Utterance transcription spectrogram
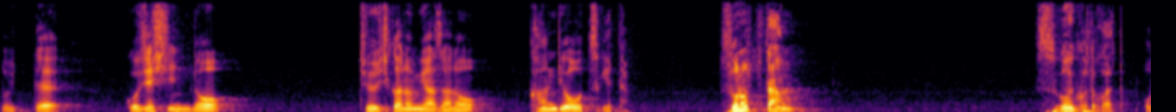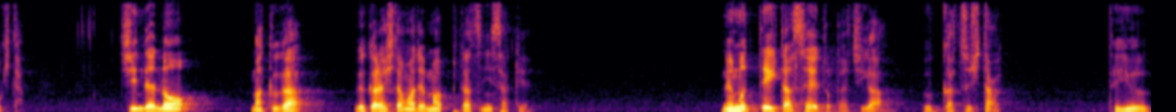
と言ってご自身の十字架の御業の完了を告げた。その途端すごいことが起きた。神殿の幕が上から下まで真っ二つに裂け眠っていた生徒たちが復活したっていう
